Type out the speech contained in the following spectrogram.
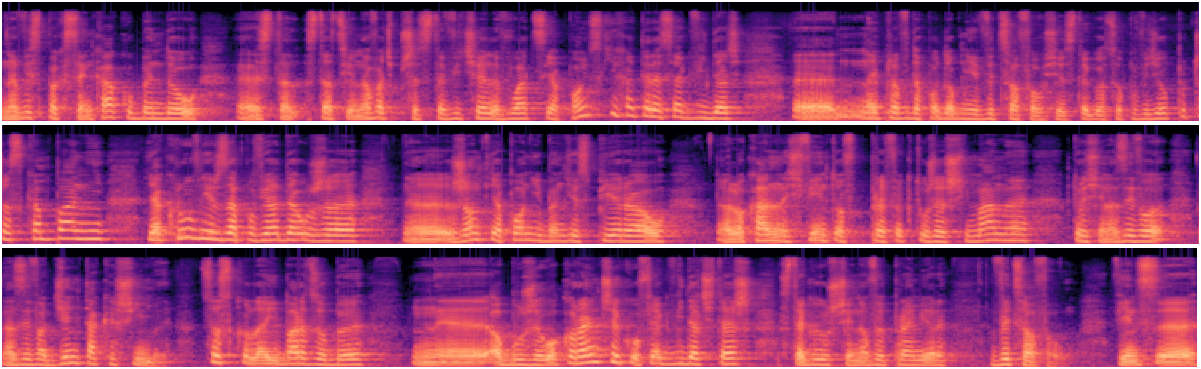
na wyspach Senkaku będą e, sta stacjonować przedstawiciele władz japońskich, a teraz jak widać e, najprawdopodobniej wycofał się z tego, co powiedział podczas kampanii, jak również zapowiadał, że e, rząd Japonii będzie wspierał lokalne święto w prefekturze Shimane, które się nazywa, nazywa Dzień Takeshimy, co z kolei bardzo by E, oburzyło Koreańczyków. Jak widać też z tego już się nowy premier wycofał. Więc e,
